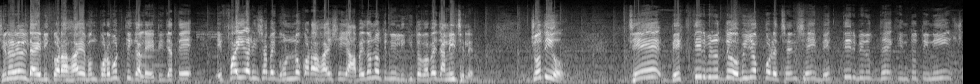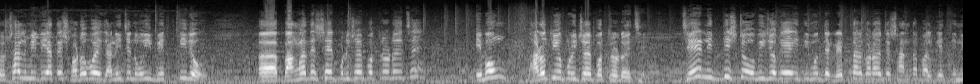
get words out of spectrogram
জেনারেল ডায়েরি করা হয় এবং পরবর্তীকালে এটি যাতে এফআইআর হিসাবে গণ্য করা হয় সেই আবেদনও তিনি লিখিতভাবে জানিয়েছিলেন। যদিও যে ব্যক্তির বিরুদ্ধে অভিযোগ করেছেন সেই ব্যক্তির বিরুদ্ধে কিন্তু তিনি সোশ্যাল মিডিয়াতে সরব হয়ে জানিয়েছেন ওই ব্যক্তিরও বাংলাদেশের পরিচয়পত্র রয়েছে এবং ভারতীয় পরিচয়পত্র রয়েছে। যে নির্দিষ্ট অভিযোগে ইতিমধ্যে গ্রেপ্তার করা হয়েছে শান্তাপালকে তিনি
